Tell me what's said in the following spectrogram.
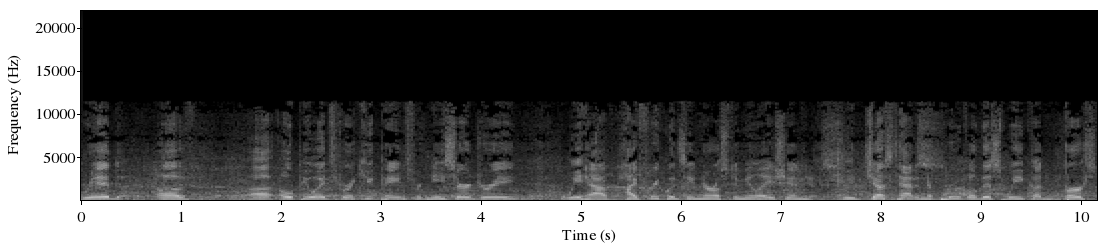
rid of uh, opioids for acute pains for knee surgery. We have high frequency neurostimulation. Yes. We just had Yes. an approval this week on burst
